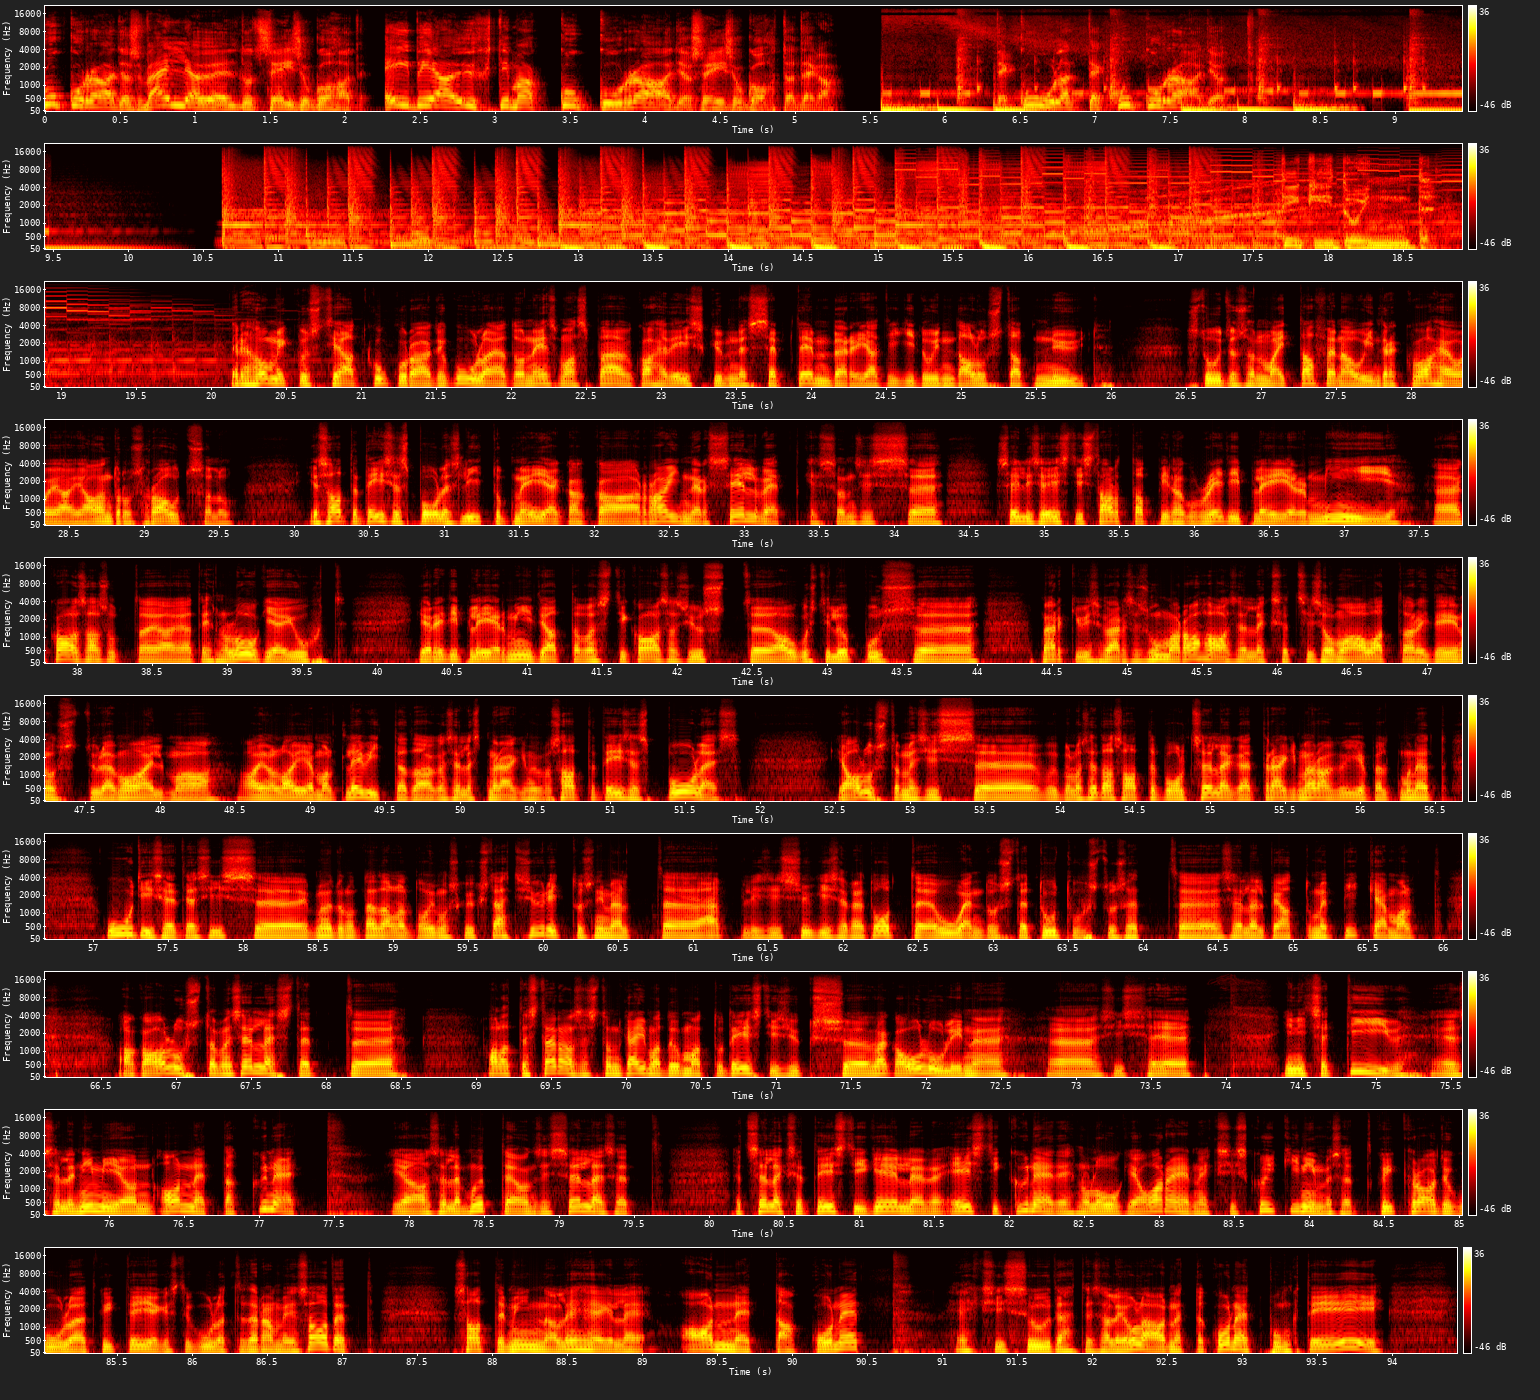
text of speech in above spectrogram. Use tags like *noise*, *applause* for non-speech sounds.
Kuku Raadios välja öeldud seisukohad ei pea ühtima Kuku Raadio seisukohtadega. Te kuulate Kuku Raadiot. digitund tere hommikust, head Kuku raadio kuulajad, on esmaspäev, kaheteistkümnes september ja Digitund alustab nüüd. stuudios on Mait Tafenau, Indrek Vaheoja ja Andrus Raudsalu ja saate teises pooles liitub meiega ka Rainer Selvet, kes on siis äh, sellise Eesti startup'i nagu Ready Player Me äh, kaasasutaja ja tehnoloogiajuht. Ja Ready Player Me teatavasti kaasas just äh, augusti lõpus märkimisväärse summa raha selleks, et siis oma avatari teenust üle maailma aina laiemalt levitada, aga sellest me räägime juba saate teises pooles ja alustame siis äh, võib-olla seda saate poolt sellega, et räägime ära kõigepealt mõned uudised ja siis äh, möödunud nädalal toimus ka üks tähtis üritus, nimelt äh, Apple'i siis sügisene tooteuuenduste tutvustus, et sellel peatume pikemalt. aga alustame sellest, et alates tänasest on käima tõmmatud Eestis üks väga oluline siis initsiatiiv, selle nimi on Anneta kõnet ja selle mõte on siis selles, et et selleks, et eesti keele, eesti kõnetehnoloogia areneks, siis kõik inimesed, kõik raadiokuulajad, kõik teie, kes te kuulate täna meie saadet, saate minna lehele Anneta Konet ehk siis õ-tähte seal ei ole, annetakonet.ee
